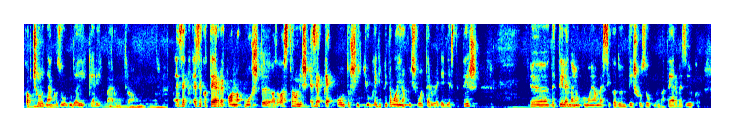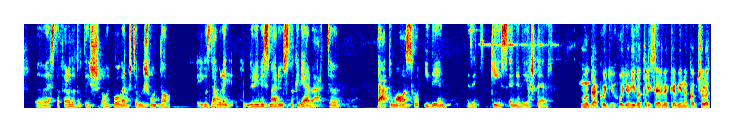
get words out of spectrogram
kapcsolódnánk az Óbudai kerékpárútra. Ezek, ezek a tervek vannak most az asztalon, és ezeket pontosítjuk. Egyébként a mai nap is volt erről egy egyeztetés, de tényleg nagyon komolyan veszik a döntéshozók, meg a tervezők ezt a feladatot, és ahogy polgármester úr is mondta, igazából egy Révész Máriusznak egy elvárt dátuma az, hogy idén ez egy kész engedélyes terv. Mondták, hogy, hogy a hivatali szervekkel jön a kapcsolat.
